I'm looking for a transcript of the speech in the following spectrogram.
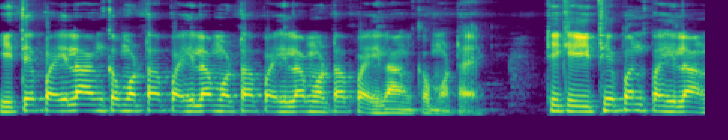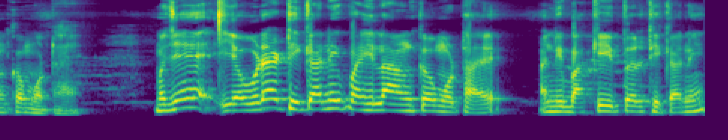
इथे पहिला अंक मोठा पहिला मोठा पहिला मोठा पहिला अंक मोठा आहे. ठीक आहे? इथे पण पहिला अंक मोठा आहे. म्हणजे एवढ्या ठिकाणी पहिला अंक मोठा आहे आणि बाकी इतर ठिकाणी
